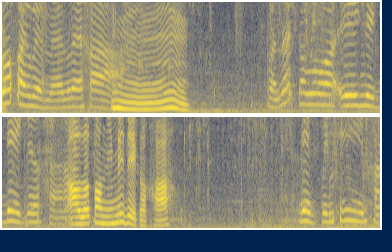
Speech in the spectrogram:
ก็ไฟแบบนั้นเลยค่ะอืมฝันได้ตัวเองเด็กๆเลยค่ะ เอาแล้วตอนนี้ไม่เด็กเหรอะคะเด็กเป็นพี่ค่ะ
